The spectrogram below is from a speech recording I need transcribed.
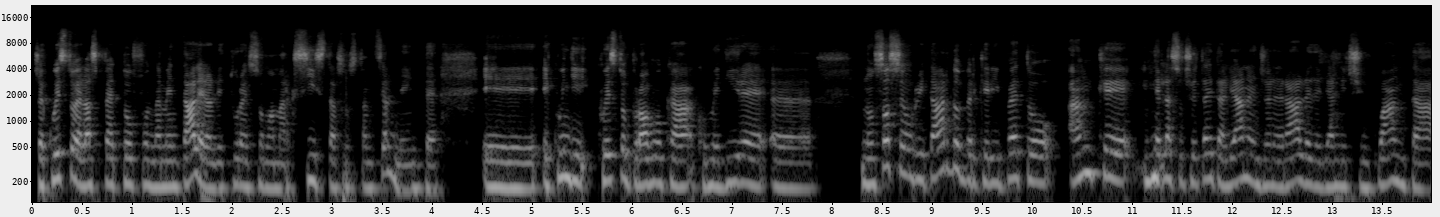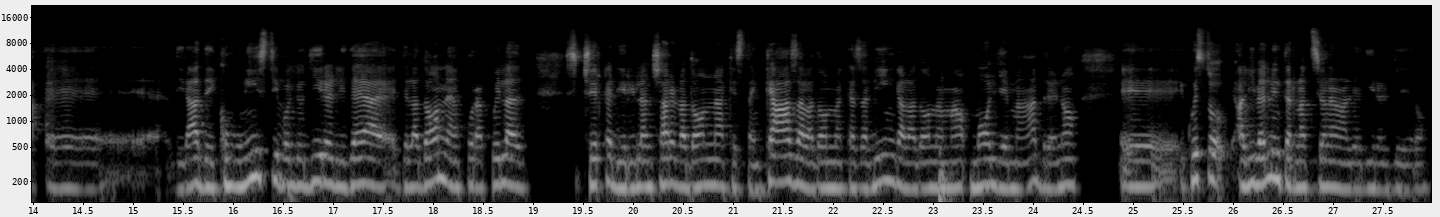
Cioè questo è l'aspetto fondamentale, la lettura insomma marxista sostanzialmente. E, e, quindi questo provoca, come dire, eh, non so se è un ritardo perché, ripeto, anche nella società italiana in generale degli anni 50, eh, al di là dei comunisti, voglio dire, l'idea della donna è ancora quella, si cerca di rilanciare la donna che sta in casa, la donna casalinga, la donna ma- moglie e madre, no? Eh, questo a livello internazionale, a dire il vero.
